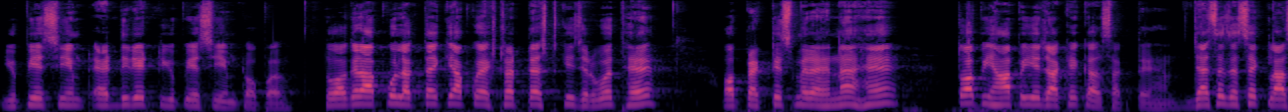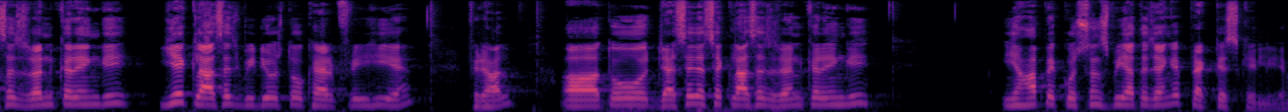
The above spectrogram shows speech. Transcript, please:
UPSC M at the rate UPSC M topper तो अगर आपको लगता है कि आपको एक्स्ट्रा टेस्ट की ज़रूरत है और प्रैक्टिस में रहना है तो आप यहाँ पे ये जाके कर सकते हैं। जैसे जैसे क्लासेस रन करेंगी, ये क्लासेस, वीडियोस तो खैर फ्री ही है फ़िलहाल। तो जैसे जैसे क्लासेस रन करेंगी, यहाँ पे क्वेश्चंस भी आते जाएँगे प्रैक्टिस के लिए।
